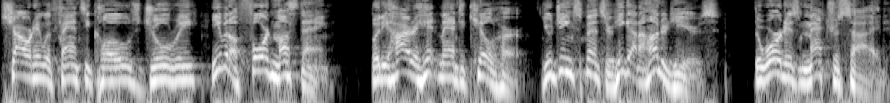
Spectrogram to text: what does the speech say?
Showered him with fancy clothes, jewelry, even a Ford Mustang. But he hired a hitman to kill her. Eugene Spencer, he got a 100 years. The word is matricide,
